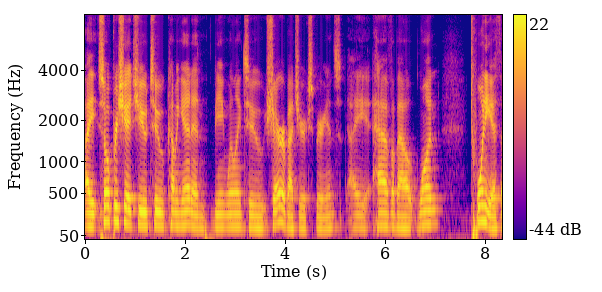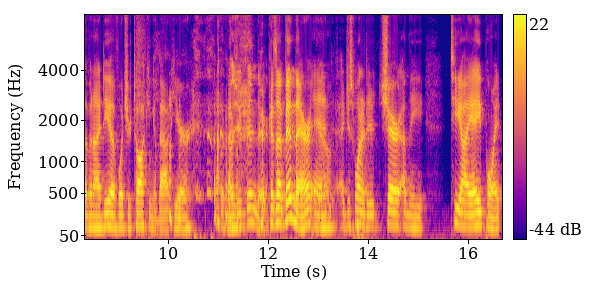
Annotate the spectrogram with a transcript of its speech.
I so appreciate you two coming in and being willing to share about your experience. I have about one twentieth of an idea of what you're talking about here. Because you've been there. because I've been there, and Yeah. I just wanted to share on the TIA point.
